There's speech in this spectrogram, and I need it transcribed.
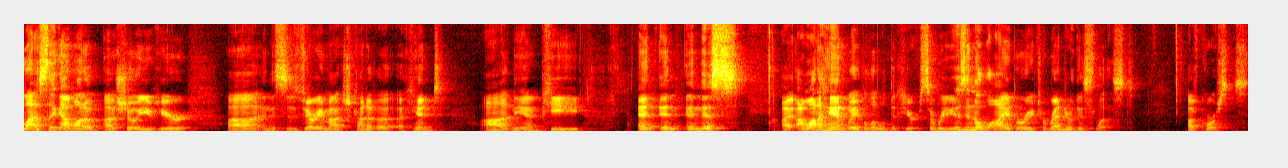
last thing I want to uh, show you here, uh, and this is very much kind of a, a hint on the MP, and, and, and this, I, I want to hand wave a little bit here. So we're using a library to render this list of courses.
